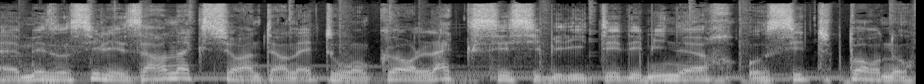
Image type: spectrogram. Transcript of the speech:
euh, mais aussi les arnaques sur Internet ou encore l'accessibilité des mineurs aux sites porno.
